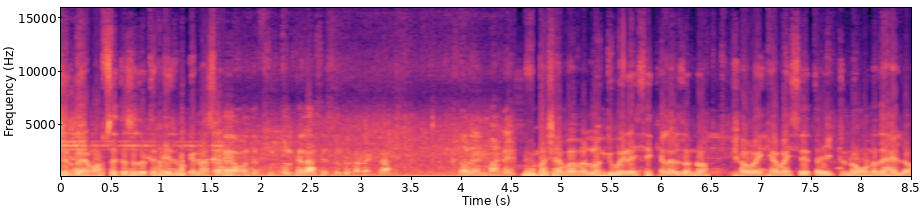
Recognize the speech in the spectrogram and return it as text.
জোর করে মাপ চাইতেছে যাতে ফেসবুকে না ছাড়ে আমাদের ফুটবল খেলা আছে ছোটখাটো একটা। চলেন মাঠে। মেম্বার সাহেব আবার লঙ্গি বই খেলার জন্য। সবাই খেপাইছে তাই একটু নমুনা দেখাইলো।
